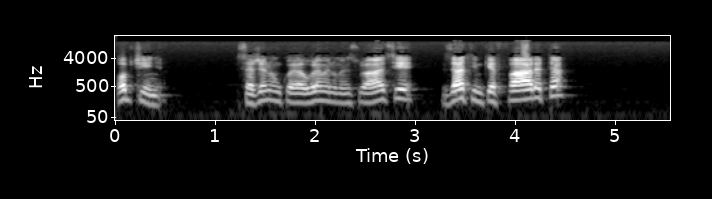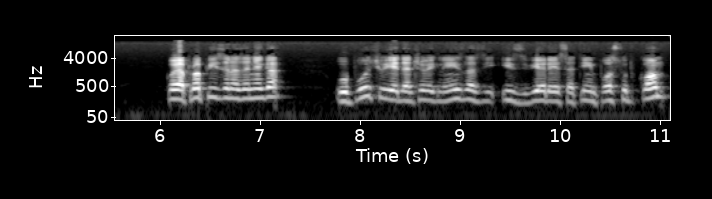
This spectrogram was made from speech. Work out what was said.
općenja sa ženom koja je u vremenu menstruacije, zatim kefareta koja je propisana za njega, upućuje da čovjek ne izlazi iz vjere sa tim postupkom,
